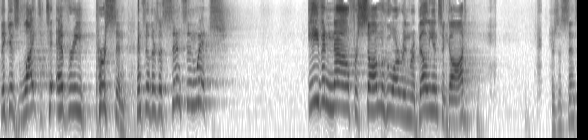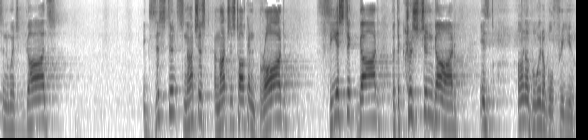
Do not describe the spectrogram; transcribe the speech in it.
that gives light to every person. And so there's a sense in which, even now, for some who are in rebellion to God, there's a sense in which God's existence, not just, I'm not just talking broad theistic God, but the Christian God is unavoidable for you.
